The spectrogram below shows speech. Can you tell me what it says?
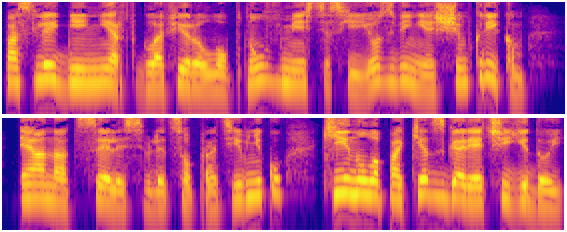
последний нерв Глафиры лопнул вместе с ее звенящим криком — и она, целясь в лицо противнику, кинула пакет с горячей едой,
